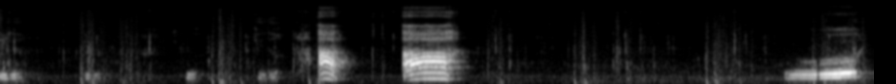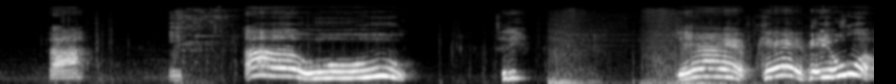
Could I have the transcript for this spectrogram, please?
길다 길다 길다 길다 아! 아! 오, 아, 이, 아, 오, 쓰리, 개, 개, 베리 우와,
